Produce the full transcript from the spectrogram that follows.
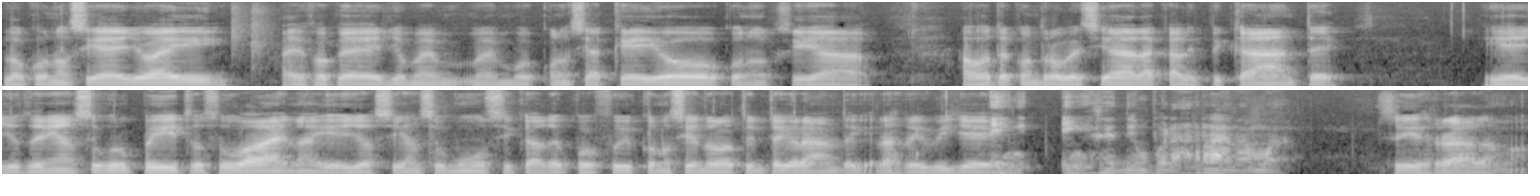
Lo conocí a ellos ahí. Ahí fue que yo me, me conocí a Keyo, conocí a, a Controversial, a Cali Picante. Y ellos tenían su grupito, su vaina, y ellos hacían su música. Después fui conociendo a los otros integrantes, que era Rey Villay. En, en ese tiempo era rana más. Sí, rara, más.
